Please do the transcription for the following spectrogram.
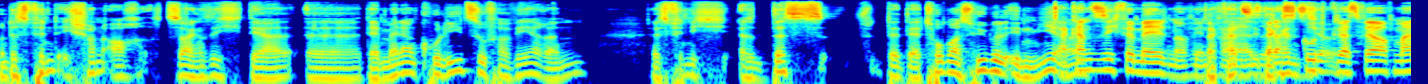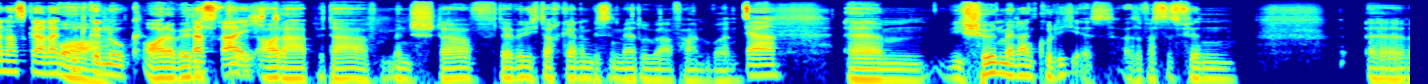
Und das finde ich schon auch sozusagen sich der, äh, der Melancholie zu verwehren, das finde ich, also das der, der Thomas Hübel in mir. Da kann sie sich für melden auf jeden Fall. du- Also da das, gut, das wäre auf meiner Skala gut genug. Oh, da das ich, reicht. Oh, da, da, Mensch, da, da würde ich doch gerne ein bisschen mehr drüber erfahren wollen. Ja, Ähm, wie schön Melancholie ist. Also was das für ein äh,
